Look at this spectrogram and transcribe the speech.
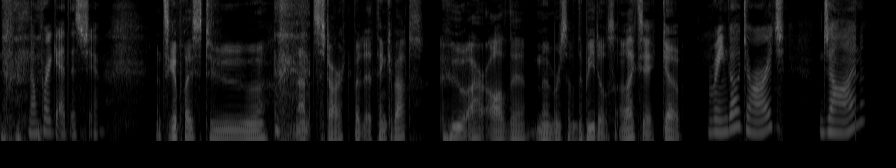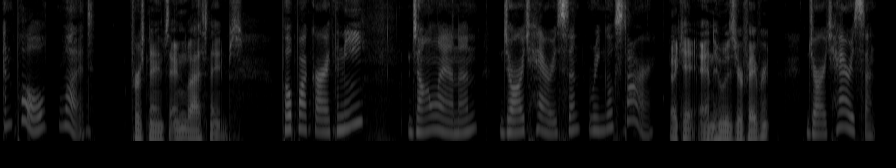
Don't forget this too. That's a good place to not start, but uh, think about who are all the members of the Beatles. Alexia, go. Ringo, George, John, and Paul. What? First names and last names. Paul McCartney, John Lennon, George Harrison, Ringo Starr. Okay, and who is your favorite? George Harrison.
